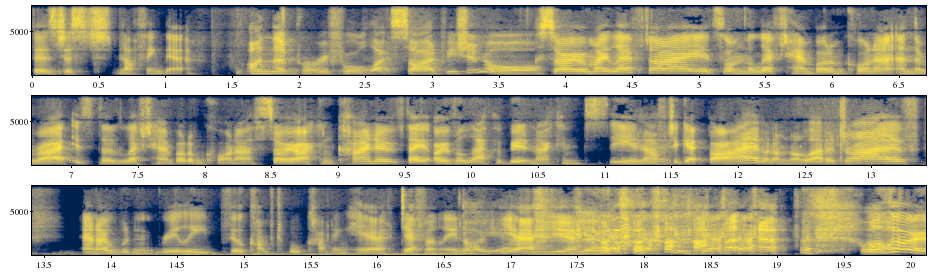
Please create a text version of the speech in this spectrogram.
there's just nothing there. on the peripheral, like side vision, or So my left eye, it's on the left hand bottom corner, and the right is the left hand bottom corner. So I can kind of they overlap a bit, and I can see Yeah. enough to get by, but I'm not allowed to drive, and I wouldn't really feel comfortable cutting hair. Definitely not. Oh, yeah. yeah. Yeah. Yeah. Well, Although I,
